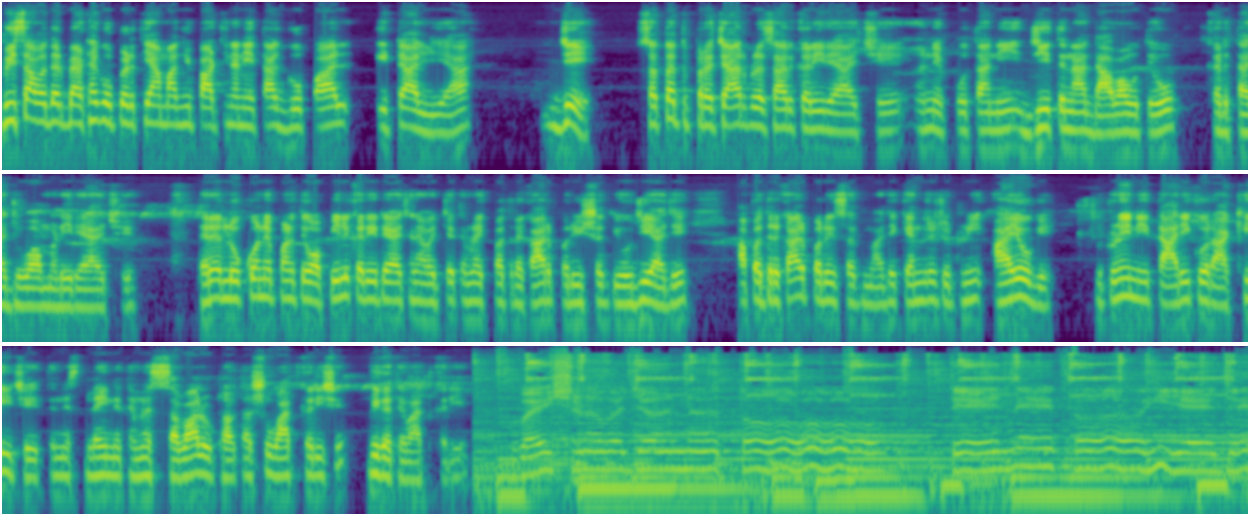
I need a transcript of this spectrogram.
વિસાવદર બેઠક ઉપરથી આમ આદમી પાર્ટીના નેતા ગોપાલ ઇટાલિયા જે સતત પ્રચાર પ્રસાર કરી રહ્યા છે અને પોતાની જીતના દાવાઓ તેઓ કરતા જોવા મળી રહ્યા છે. ત્યારે લોકોને પણ તેઓ અપીલ કરી રહ્યા છે અને વચ્ચે તેમણે એક પત્રકાર પરિષદ યોજી આજે. આ પત્રકાર પરિષદમાં જે કેન્દ્રીય ચૂંટણી આયોગે ચૂંટણીની તારીખો રાખી છે તેને લઈને તેમણે સવાલ ઉઠાવતા શું વાત કરી છે? વિગતે વાત કરીએ. વૈષ્ણવજન તો તેને કહીએ જે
